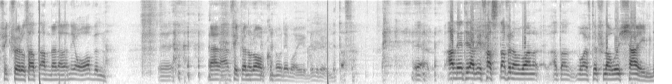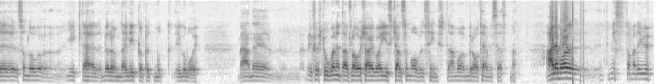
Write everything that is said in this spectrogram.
fick för oss att använda den i aveln. Eh, men han fick väl några avkommor och det var ju bedrövligt alltså. Eh, anledningen till att vi fastnade för den var att han var efter Flower Child som då gick det här berömda Elitloppet mot Egoboy. Men vi förstod väl inte att Flower Child var iskall som avelshingst. Han var en bra tävlingshäst men Ja, det var ett misstag, men det är ju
